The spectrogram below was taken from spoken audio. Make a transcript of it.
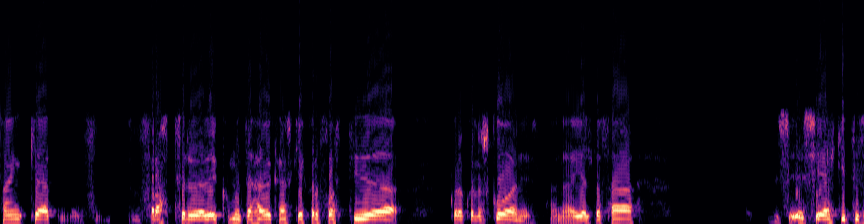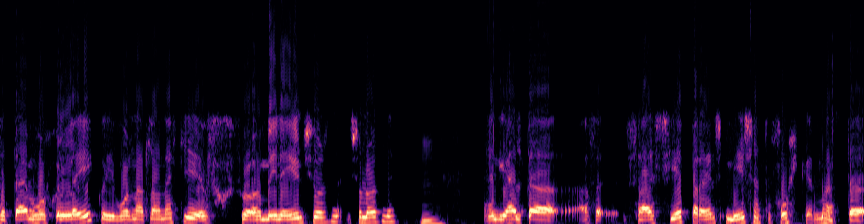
sangjarn, f- frátt fyrir að við komum að hafa kannski eitthvað fortíð eða eitthvað skoðanir. Þannig að ég held að það sé ekki til þess að dæma hólkulega leik og ég vona allavega ekki frá mín eigin sjónordni Mm. en ég held að, að það, sé bara eins misjant að fólk er að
